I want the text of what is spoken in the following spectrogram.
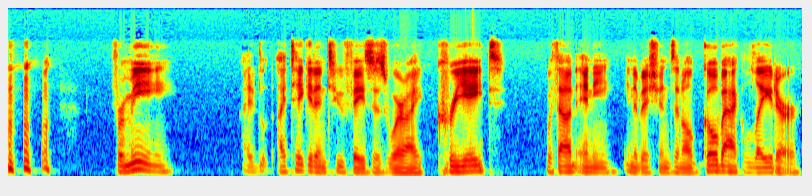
For me, I, I take it in two phases where I create without any inhibitions, and I'll go back later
